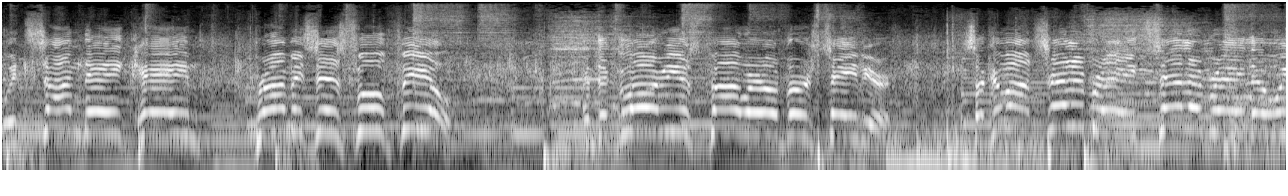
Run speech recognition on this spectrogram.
With Sunday came promises fulfilled and the glorious power of our Savior. So come on, celebrate, celebrate that we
